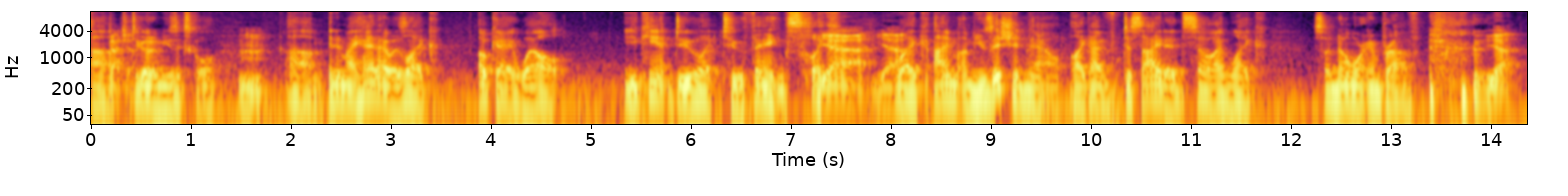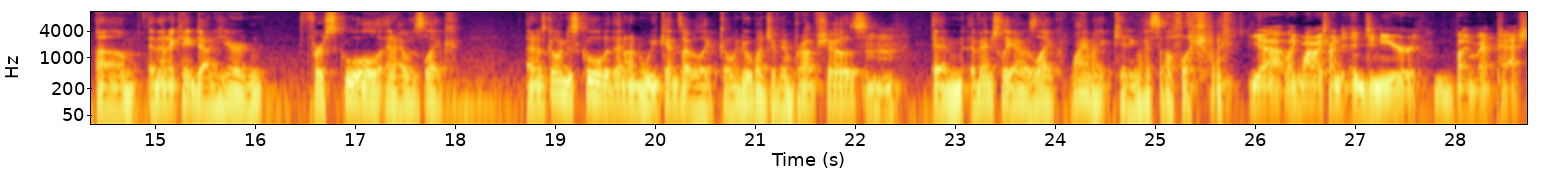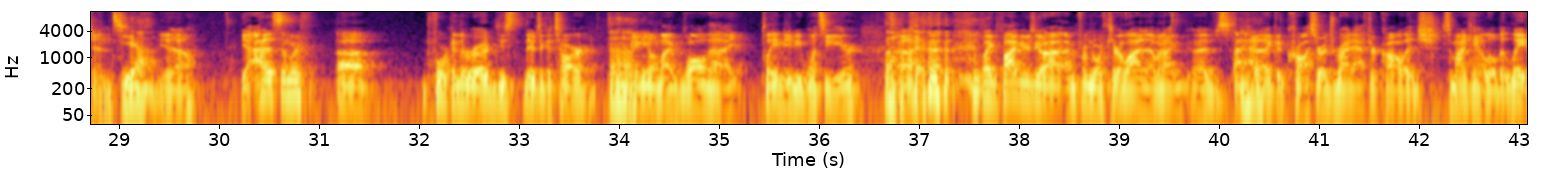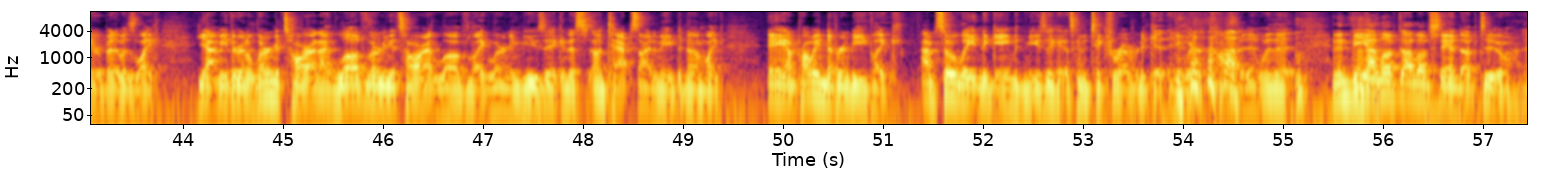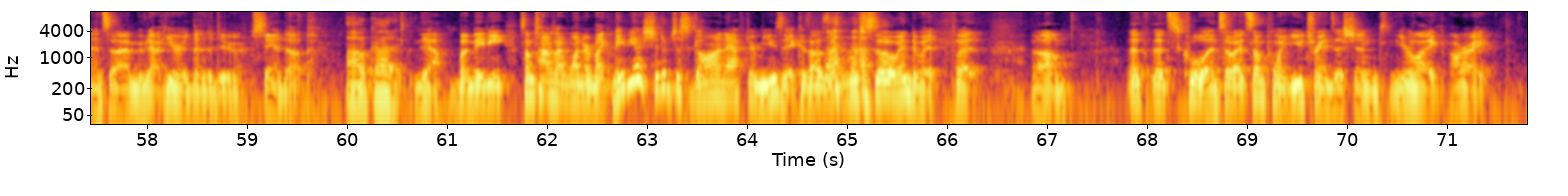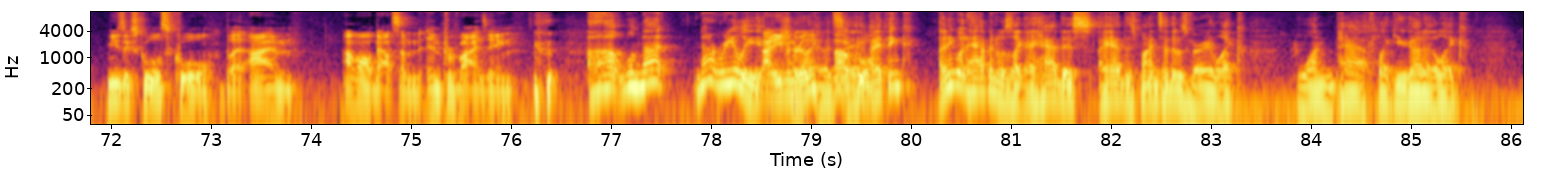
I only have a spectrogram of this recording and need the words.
uh, Gotcha. to go to music school. Um, and in my head I was like, okay, well, you can't do like two things. like, yeah, yeah, like I'm a musician now. Like I've decided, so I'm like, so no more improv. yeah, Um, and then I came down here and for school, and I was like, and I was going to school, but then on weekends I was like going to a bunch of improv shows. Mm-hmm. And eventually I was like, why am I kidding myself? Like, I'm, yeah. Like, why am I trying to engineer my, my passions? Yeah. you know, yeah. I had a similar uh, fork in the road. There's a guitar Uh-huh. hanging on my wall that I play maybe once a year. Uh, like five years ago, I, I'm from North Carolina. When I I, was, I Mm-hmm. had like a crossroads right after college, so mine came a little bit later. But it was like, yeah, I'm either going to learn guitar, and I love learning guitar. I love like learning music and this untapped side of me. But then I'm like. A, I'm probably never gonna be like I'm so late in the game with music. It's gonna take forever to get anywhere confident with it. And then B, Uh-huh. I loved I love stand up too, and so I moved out here then to do stand up. Oh, got it. Yeah, but maybe sometimes I wonder, I'm like maybe I should have just gone after music because I was like we're so into it. But um, that, that's cool. And so at some point you transitioned. You're like, all right, music school's cool, but I'm I'm all about some improvising. Uh, well, not not really. Not even really? I would Oh, say. cool. I think I think what happened was like I had this I had this mindset that was very like one path. Like you gotta like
